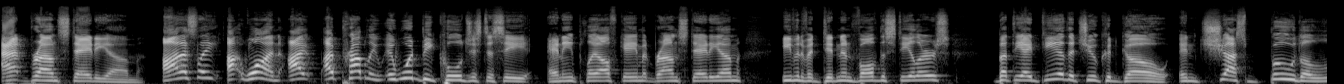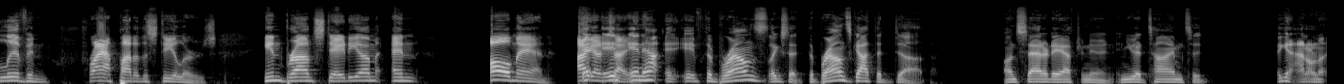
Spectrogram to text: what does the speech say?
at Brown Stadium? Honestly, one, I, I probably it would be cool just to see any playoff game at Brown Stadium, even if it didn't involve the Steelers. But the idea that you could go and just boo the living crap out of the Steelers in Brown Stadium, and oh man, I gotta and, tell you, and how, if the Browns, like I said, the Browns got the dub on Saturday afternoon, and you had time to, again, I don't know,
